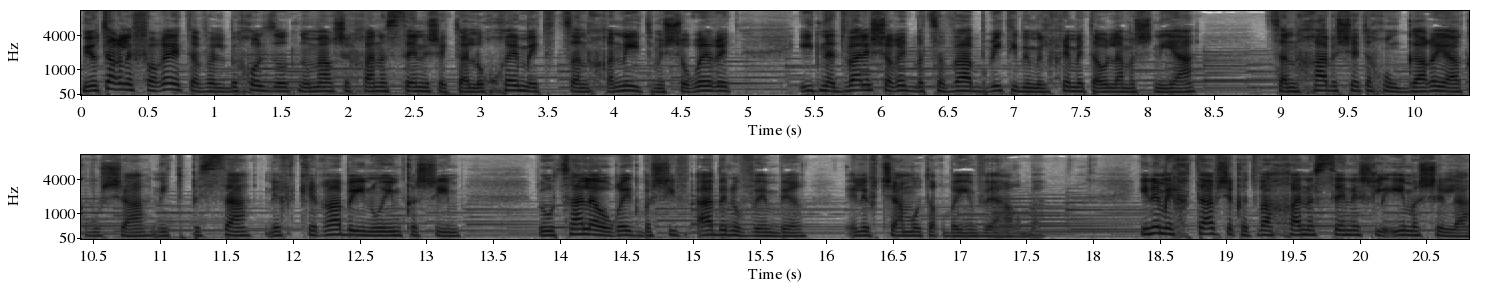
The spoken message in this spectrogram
מיותר לפרט, אבל בכל זאת נאמר שחנה סנש הייתה לוחמת, צנחנית, משוררת, היא התנדבה לשרת בצבא הבריטי במלחמת העולם השנייה, צנחה בשטח הונגריה הכבושה, נתפסה, נחקרה בעינויים קשים, והוצאה להורג ב-7 בנובמבר 1944. הנה מכתב שכתבה חנה סנש לאימא שלה,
